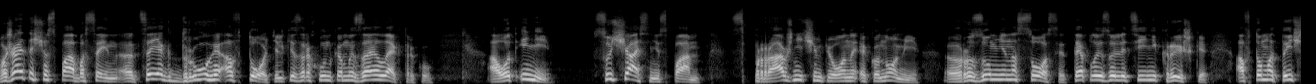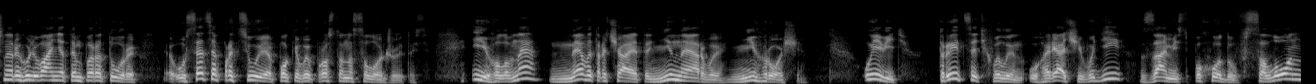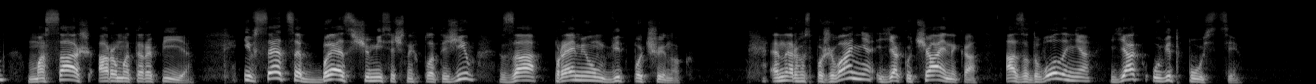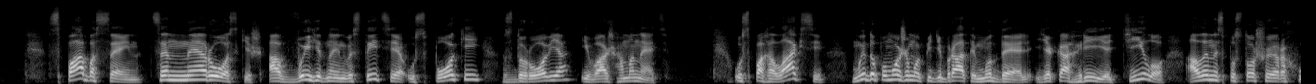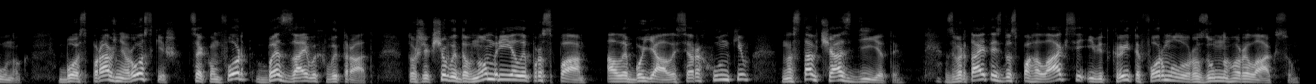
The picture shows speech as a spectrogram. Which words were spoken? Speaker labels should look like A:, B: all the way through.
A: Вважайте, що спа-басейн е, це як друге авто, тільки з рахунками за електрику. А от і ні. Сучасні спа справжні чемпіони економії, е, розумні насоси, теплоізоляційні кришки, автоматичне регулювання температури. Е, Усе це працює, поки ви просто насолоджуєтесь. І головне, не витрачаєте ні нерви, ні гроші. Уявіть, 30 хвилин у гарячій воді замість походу в салон, масаж, ароматерапія. І все це без щомісячних платежів за преміум відпочинок. Енергоспоживання як у чайника, а задоволення як у відпустці. Спа-басейн це не розкіш, а вигідна інвестиція у спокій, здоров'я і ваш гаманець. У Спагалаксі ми допоможемо підібрати модель, яка гріє тіло, але не спустошує рахунок. Бо справжня розкіш це комфорт без зайвих витрат. Тож, якщо ви давно мріяли про спа, але боялися рахунків, настав час діяти. Звертайтесь до Спагалаксі і відкрийте формулу розумного релаксу.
